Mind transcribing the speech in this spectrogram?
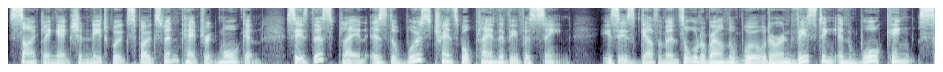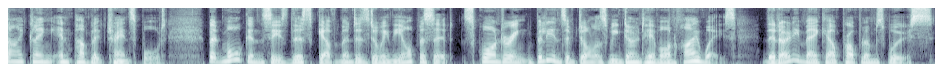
Cycling Action Network spokesman Patrick Morgan says this plan is the worst transport plan they've ever seen. He says governments all around the world are investing in walking, cycling, and public transport. But Morgan says this government is doing the opposite, squandering billions of dollars we don't have on highways that only make our problems worse.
